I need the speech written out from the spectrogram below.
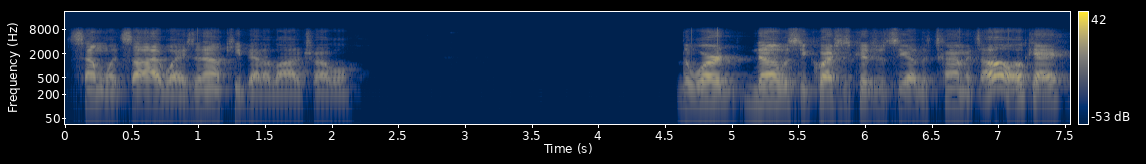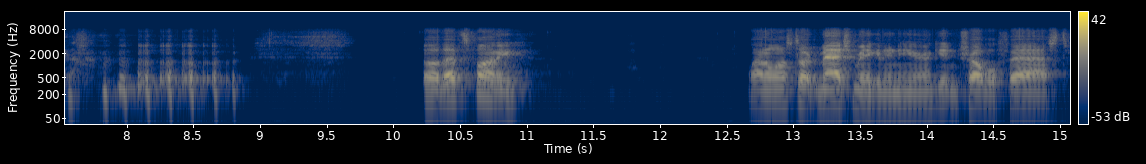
somewhat sideways, and that'll keep you out of a lot of trouble. The word no was see questions because you see other comments. Oh, okay. Oh, that's funny. Well, I don't want to start matchmaking in here. I get in trouble fast.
